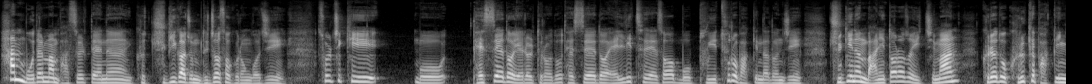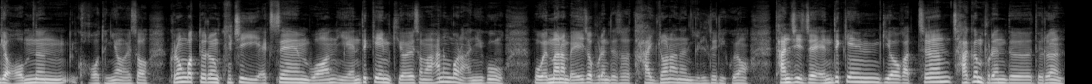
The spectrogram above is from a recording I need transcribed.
한 모델만 봤을 때는 그 주기가 좀 늦어서 그런 거지. 솔직히 뭐 데스헤더 예를 들어도 데스헤더 엘리트에서 뭐 V2로 바뀐다든지 주기는 많이 떨어져 있지만 그래도 그렇게 바뀐 게 없는 거거든요. 그래서 그런 것들은 굳이 이 XM1 이 엔드게임 기어에서만 하는 건 아니고 뭐 웬만한 메이저 브랜드에서 다 일어나는 일들이고요. 단지 이제 엔드게임 기어 같은 작은 브랜드들은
